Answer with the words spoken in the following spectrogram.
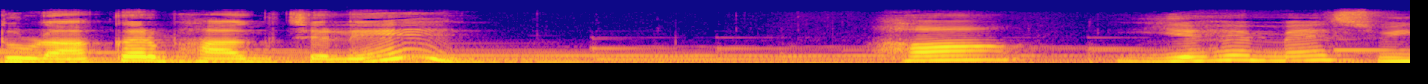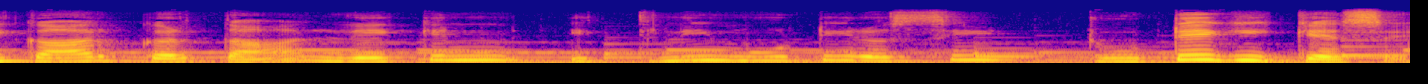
तुड़ाकर भाग चले? हाँ यह मैं स्वीकार करता, लेकिन इतनी मोटी रस्सी टूटेगी कैसे?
